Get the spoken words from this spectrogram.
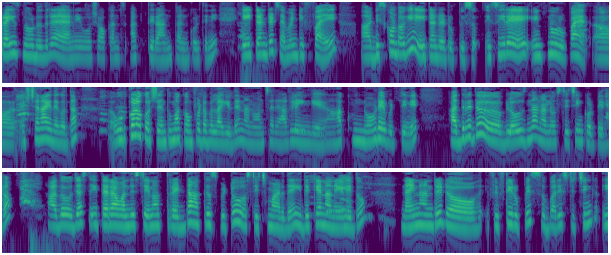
ಪ್ರೈಸ್ ನೋಡಿದ್ರೆ ನೀವು ಶಾಕ್ ಅನ್ಸ್, ಆಗ್ತೀರಾ ಅಂತ ಅನ್ಕೊಳ್ತೀನಿ. Eight hundred seventy five discount ಹೋಗಿ ಏಯ್ಟ್ ಹಂಡ್ರೆಡ್ ರುಪೀಸು ಈ ಸೀರೆ ಎಂಟುನೂರು ರೂಪಾಯಿ ಎಷ್ಟು ಚೆನ್ನಾಗಿದೆ ಗೊತ್ತಾ? ಉಟ್ಕೊಳ್ಳೋಕೆ ಅಷ್ಟೇ ತುಂಬ ಕಂಫರ್ಟಬಲ್ ಆಗಿದೆ. ನಾನು ಒಂದ್ಸರಿ ಆಗಲೇ ಹಿಂಗೆ ಹಾಕೊಂಡು ನೋಡೇ ಬಿಡ್ತೀನಿ. ಅದ್ರದ್ದು ಬ್ಲೌಸ್ನ ನಾನು ಸ್ಟಿಚಿಂಗ್ ಕೊಟ್ಟಿದ್ದು. ಅದು ಜಸ್ಟ್ ಈ ಥರ ಒಂದಿಷ್ಟು ಏನೋ ಥ್ರೆಡ್ ಹಾಕಿಸ್ಬಿಟ್ಟು ಸ್ಟಿಚ್ ಮಾಡಿದೆ. ಇದಕ್ಕೆ ನಾನು ಹೇಳಿದ್ದು ನೈನ್ ಹಂಡ್ರೆಡ್ ಫಿಫ್ಟಿ ರುಪೀಸ್ ಬರೀ ಸ್ಟಿಚಿಂಗ್ ಈ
